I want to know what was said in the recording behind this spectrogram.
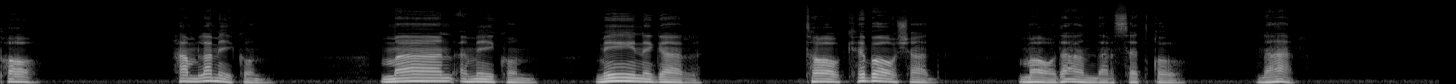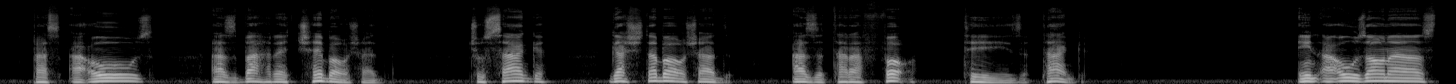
پا. حمله میکن. من میکن. می نگر تا که باشد ماده اندر صدق و نر. پس اعوز از بهر چه باشد؟ چو سگ گشته باشد از ترفع تیز تگ. این اعوزان است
